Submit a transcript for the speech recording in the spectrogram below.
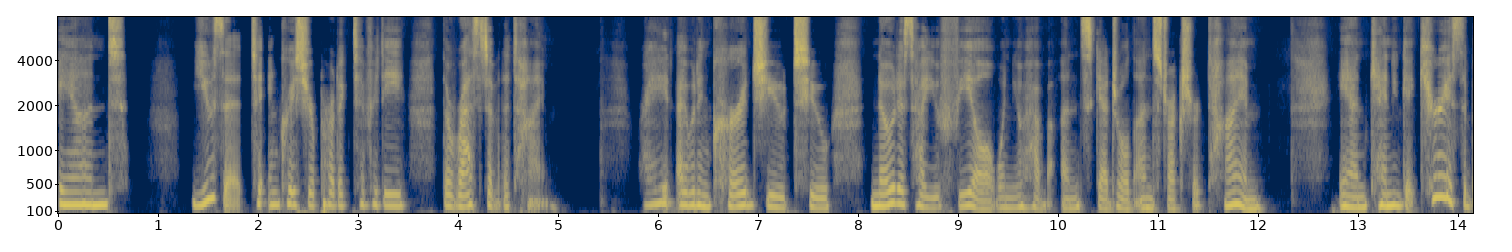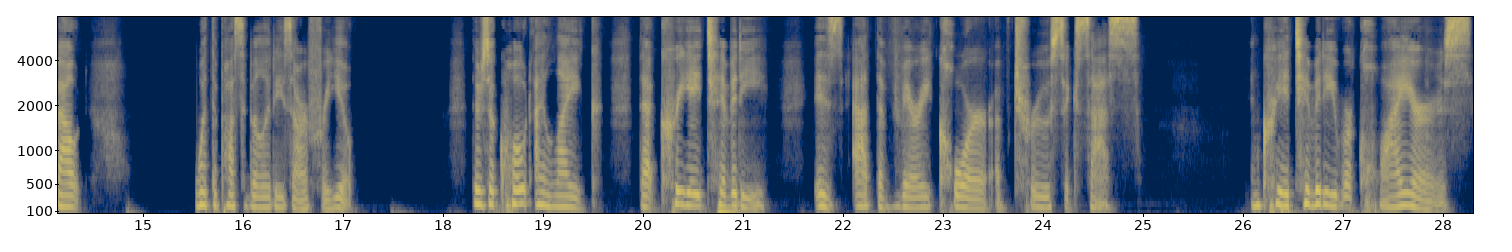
and use it to increase your productivity the rest of the time. Right? I would encourage you to notice how you feel when you have unscheduled, unstructured time. And can you get curious about what the possibilities are for you? There's a quote I like that creativity is at the very core of true success. And creativity requires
